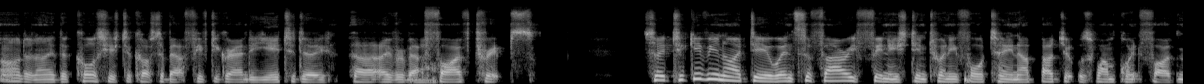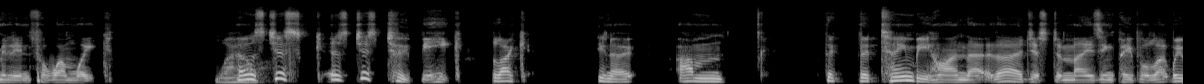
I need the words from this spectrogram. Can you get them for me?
I don't know. The course used to cost about fifty grand a year to do uh, over about five trips. So to give you an idea, when Safari finished in 2014, our budget was 1.5 million for one week. Wow. It was just it was just too big. Like, you know, um the the team behind that, they're just amazing people. Like we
